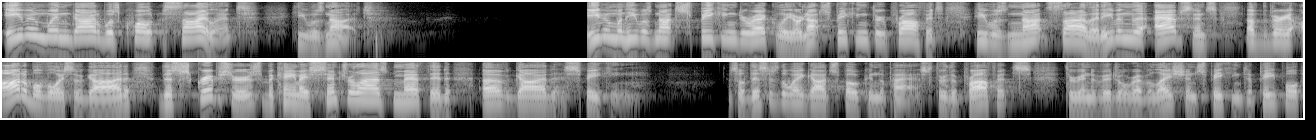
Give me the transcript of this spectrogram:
even when God was, quote, silent, he was not. Even when he was not speaking directly or not speaking through prophets, he was not silent. Even in the absence of the very audible voice of God, the scriptures became a centralized method of God speaking. And so, this is the way God spoke in the past through the prophets, through individual revelation, speaking to people,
